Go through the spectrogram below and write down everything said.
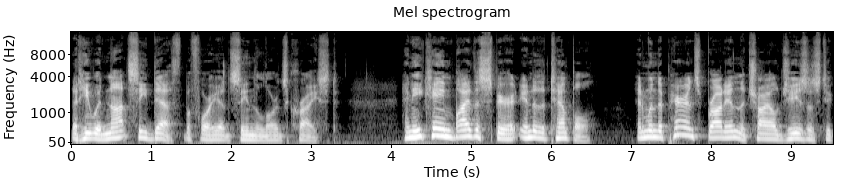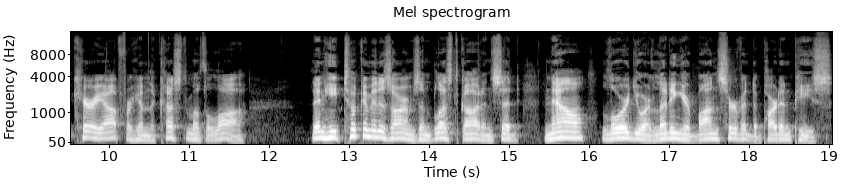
that he would not see death before he had seen the Lord's Christ. And he came by the Spirit into the temple. And when the parents brought in the child Jesus to carry out for him the custom of the law, then he took him in his arms and blessed God and said, Now, Lord, you are letting your bondservant depart in peace,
